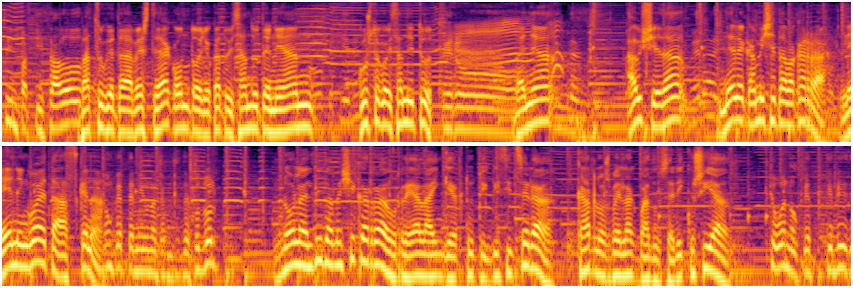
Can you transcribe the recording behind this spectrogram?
simpatizado, Batzuk eta besteak ondo jokatu izan dutenean, gustoko izan ditut. pero Baina, hauxe da, nire kamiseta bakarra, lehenengoa eta azkena. nunca he tenido una camiseta de fútbol. Nola heldu da Mexikarra Real hain gertutik bizitzera? Carlos Belak badu zer ikusia. Qué bueno que, que, que-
